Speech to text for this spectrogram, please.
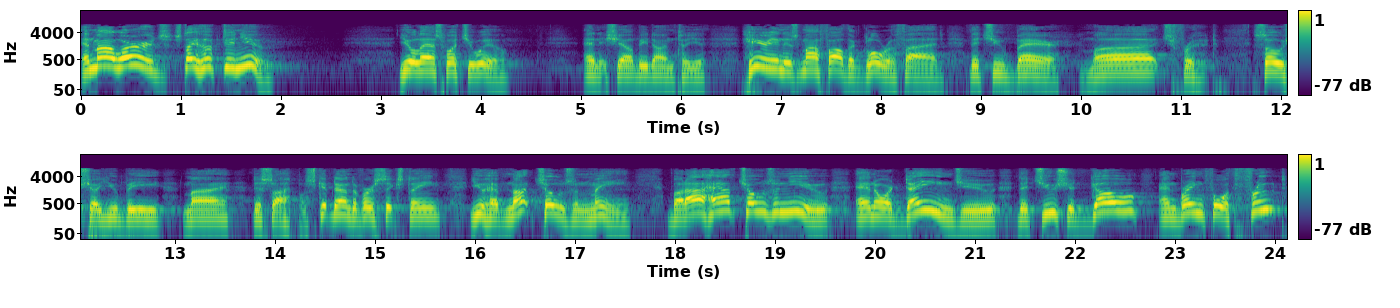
and my words stay hooked in you, you'll ask what you will, and it shall be done to you. Herein is my Father glorified, that you bear much fruit. So shall you be my disciples. Skip down to verse 16. You have not chosen me, But I have chosen you and ordained you that you should go and bring forth fruit,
